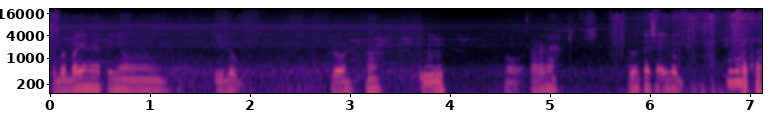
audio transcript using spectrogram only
subaybayan natin yung ilog doon, ha? Mm. O, tara na. Doon tayo sa ilog. Bata.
